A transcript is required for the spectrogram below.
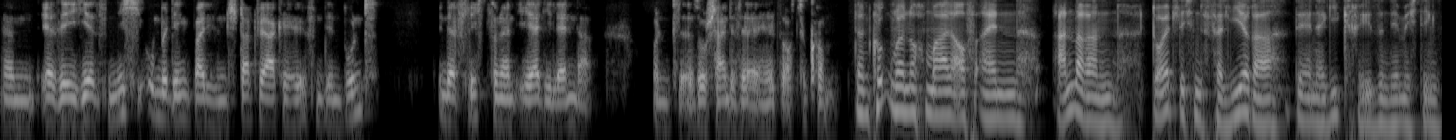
ähm, er sehe hier jetzt nicht unbedingt bei diesen Stadtwerkehilfen den Bund in der Pflicht, sondern eher die Länder. Und äh, so scheint es ja jetzt auch zu kommen. Dann gucken wir nochmal auf einen anderen deutlichen Verlierer der Energiekrise, nämlich den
